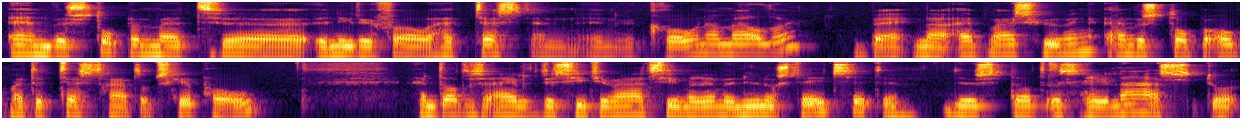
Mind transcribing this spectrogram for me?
En we stoppen met uh, in ieder geval het testen in, een coronamelder bij, naar appwaarschuwing. En we stoppen ook met de teststraat op Schiphol. En dat is eigenlijk de situatie waarin we nu nog steeds zitten. Dus dat is helaas door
